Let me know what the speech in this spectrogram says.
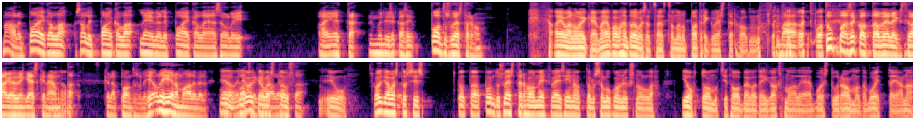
Mä olin paikalla, sä olit paikalla, Leevi oli paikalla ja se oli, ai että, nyt meni sekaisin, Pontus Westerholm. Aivan oikein. Mä jopa vähän toivoisin, että sä olisit sanonut Patrick Westerholm. Mutta mä tuppaan sekoittaa veljeksi aika hyvin keskenään, no. mutta kyllä Pontus oli, oli hieno maali vielä. Joo, eli oikea vastaus, mutta... juu. oikea vastaus siis tota, Pontus Westerholm vei siinä ottelussa lukon 1-0 johtoon, mutta sitten HPK teki kaksi maalia ja poistui Raumalta voittajana.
